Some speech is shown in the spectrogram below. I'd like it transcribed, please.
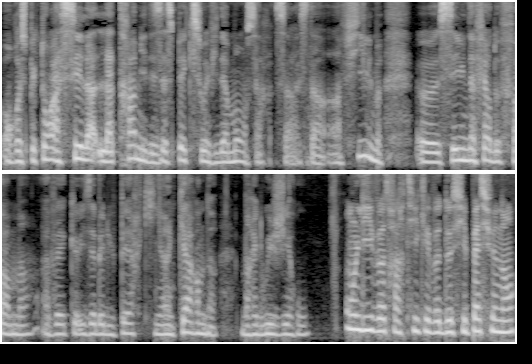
en respectant assez la, la, trame. Il y a des aspects qui sont évidemment, ça, ça reste un, un film. Euh, c'est une affaire de femme avec Isabelle Huppert qui incarne Marie-Louise Giroud. On lit votre article et votre dossier passionnant,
